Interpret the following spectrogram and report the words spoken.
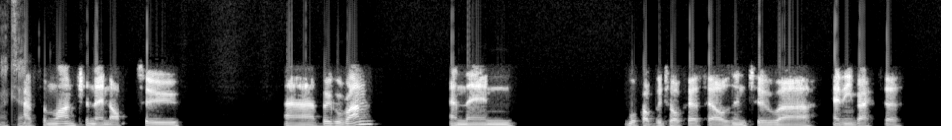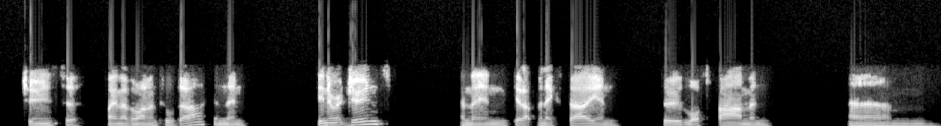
Okay. Have some lunch and then off to uh, Bougle Run. And then we'll probably talk ourselves into uh, heading back to June's to play another one until dark. And then dinner at June's. And then get up the next day and do Lost Farm and um,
